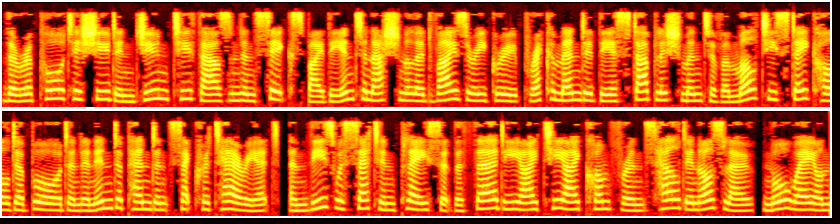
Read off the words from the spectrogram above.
The report issued in June 2006 by the International Advisory Group recommended the establishment of a multi-stakeholder board and an independent secretariat, and these were set in place at the third EITI conference held in Oslo, Norway on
